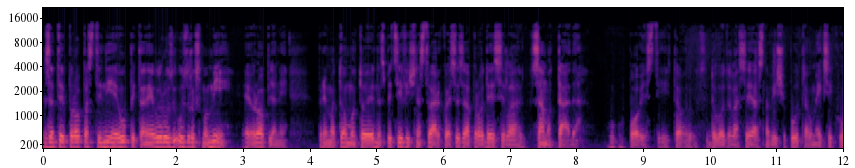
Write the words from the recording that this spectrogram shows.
za te propasti nije upitan, jer uzrok smo mi, europljani. Prema tomu, to je jedna specifična stvar koja se zapravo desila samo tada, u povijesti i to se dogodila se jasno više puta u Meksiku,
